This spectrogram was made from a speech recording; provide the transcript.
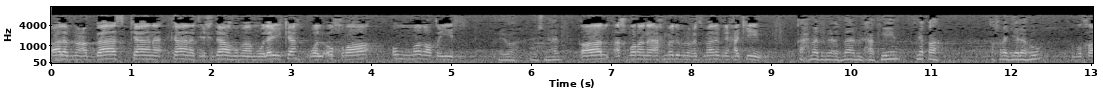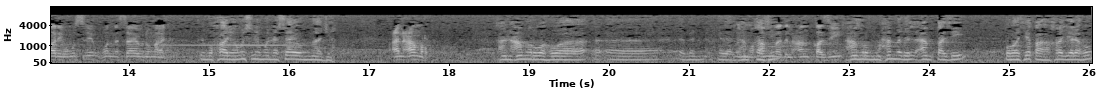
قال ابن عباس كان كانت إحداهما مليكة والأخرى أم غطيف. أيوة الإسناد قال أخبرنا أحمد بن عثمان بن حكيم. أحمد بن عثمان بن حكيم ثقة أخرج له. البخاري ومسلم والنسائي بن ماجه. البخاري ومسلم والنسائي بن ماجه. عن عمرو. عن عمرو وهو آه، ابن كذا محمد العنقزي. عمرو بن محمد العنقزي وهو ثقة أخرج له.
